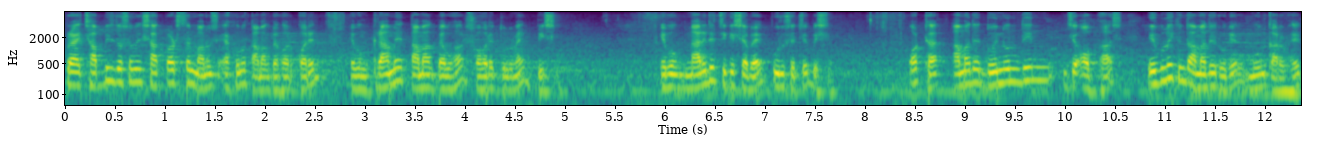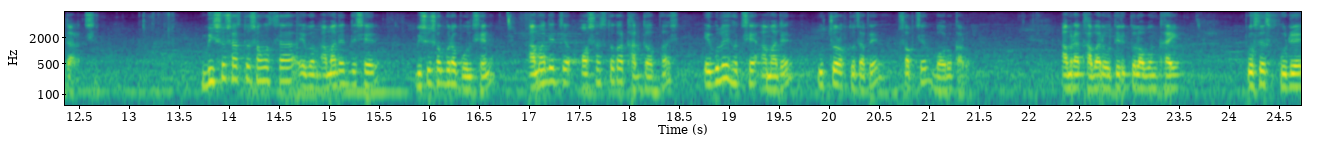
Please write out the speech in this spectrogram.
প্রায় ছাব্বিশ দশমিক সাত পার্সেন্ট মানুষ এখনও তামাক ব্যবহার করেন এবং গ্রামে তামাক ব্যবহার শহরের তুলনায় বেশি। এবং নারীদের চিকিৎসা ব্যয় পুরুষের চেয়ে বেশি। অর্থাৎ আমাদের দৈনন্দিন যে অভ্যাস, এগুলোই কিন্তু আমাদের রোগের মূল কারণ হয়ে দাঁড়াচ্ছে। বিশ্ব স্বাস্থ্য সংস্থা এবং আমাদের দেশের বিশেষজ্ঞরা বলছেন, আমাদের যে অস্বাস্থ্যকর খাদ্য অভ্যাস, এগুলোই হচ্ছে আমাদের উচ্চ রক্তচাপের সবচেয়ে বড় কারণ। আমরা খাবারে অতিরিক্ত লবণ খাই প্রসেস ফুডে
